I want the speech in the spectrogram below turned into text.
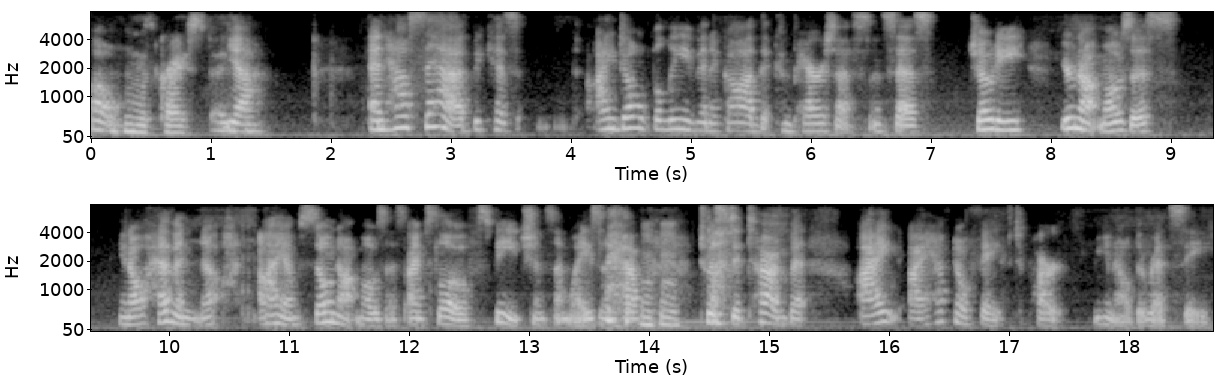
oh, with Christ. I- yeah. And how sad because I don't believe in a God that compares us and says, Jody, you're not Moses. You know, heaven, no, I am so not Moses. I'm slow of speech in some ways and have Mm-hmm. twisted tongue, but I I have no faith to part, you know, the Red Sea.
